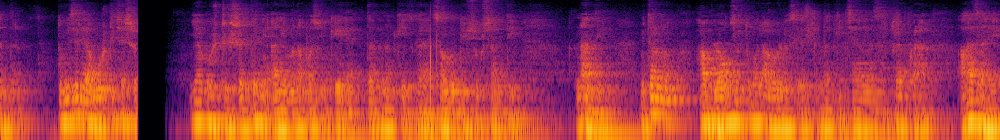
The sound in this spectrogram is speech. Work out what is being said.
तंत्र. तुम्ही जर या गोष्टीच्या श्र या गोष्टी श्रद्धेने आणि मनापासून केल्या तर नक्कीच घरात समृद्धी सुख शांती नांदेल मित्रांनो हा ब्लॉग जर तुम्हाला आवडला असेल तर नक्कीच चॅनलला सबस्क्राईब करा आज आहे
